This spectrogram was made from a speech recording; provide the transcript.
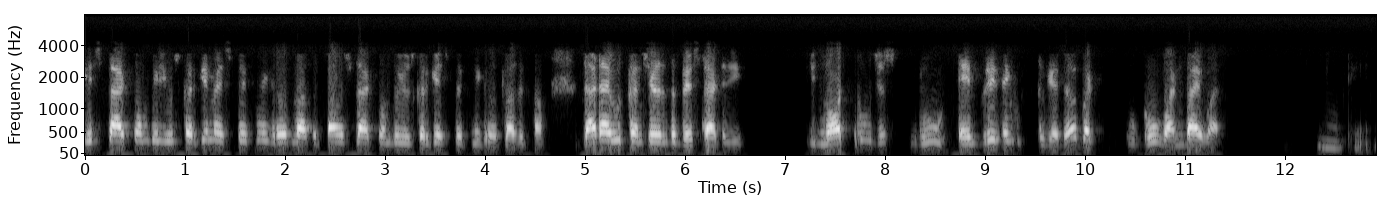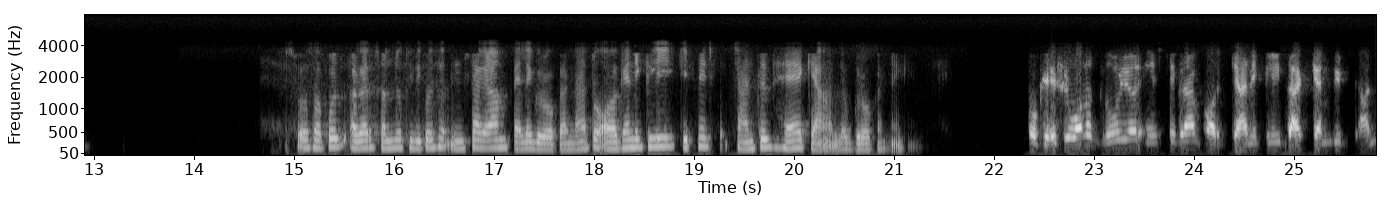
इस प्लेटफॉर्म को यूज़ करके मैं इस पे इतनी ग्रोथ ला सकता हूँ इस प्लेटफॉर्म को यूज़ करके इस पे इतनी ग्रोथ ला सकता हूँ। That I would consider the best strategy not to just do everything together but go one by one so suppose अगर समझो किसी को इंस्टाग्राम पहले ग्रो करना है तो ऑर्गेनिकली कितने चांसेस है क्या मतलब ग्रो करने के? Okay, if you want to grow your Instagram organically, that can be done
